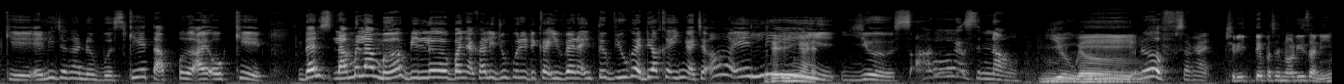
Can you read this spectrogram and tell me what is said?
Okay, Ellie jangan nervous. Okay, tak apa. I okay. Dan lama-lama bila banyak kali jumpa dia dekat event nak interview kan dia akan ingat macam ah Ellie. Dia ingat. Ya, sangat senang. Ya Hmm, weh Love sangat. Cerita pasal Noliza ni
